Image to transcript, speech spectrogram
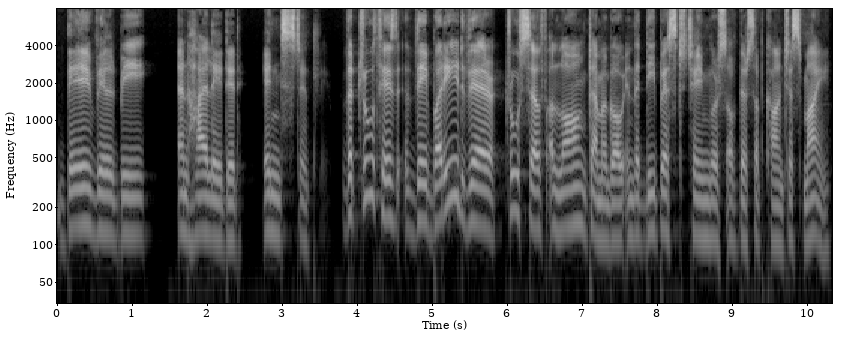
they will be annihilated instantly. The truth is, they buried their true self a long time ago in the deepest chambers of their subconscious mind.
